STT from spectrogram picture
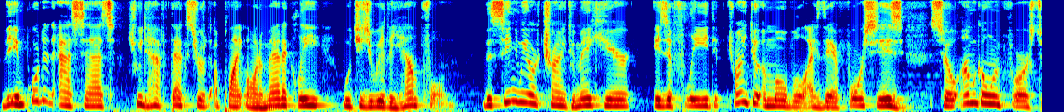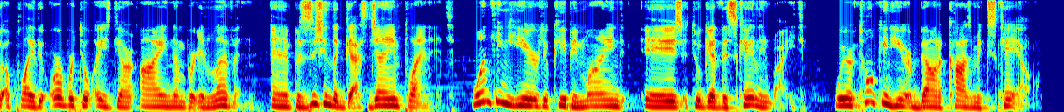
The imported assets should have textures applied automatically, which is really helpful. The scene we are trying to make here is a fleet trying to immobilize their forces, so I'm going first to apply the orbital HDRI number 11 and position the gas giant planet. One thing here to keep in mind is to get the scaling right. We are talking here about a cosmic scale,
